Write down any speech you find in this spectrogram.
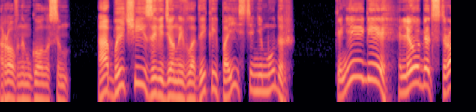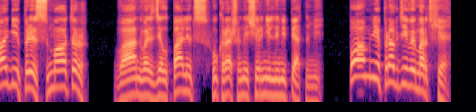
ровным голосом. Обычай, заведенный владыкой, поистине мудр. «Книги любят строгий присмотр», Ван воздел палец, украшенный чернильными пятнами. «Помни, правдивый Мартхе,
